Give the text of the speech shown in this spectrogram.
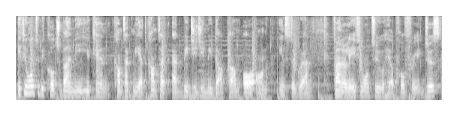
If you want to be coached by me, you can contact me at contact at bgjimy.com or on Instagram. Finally, if you want to help for free, just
